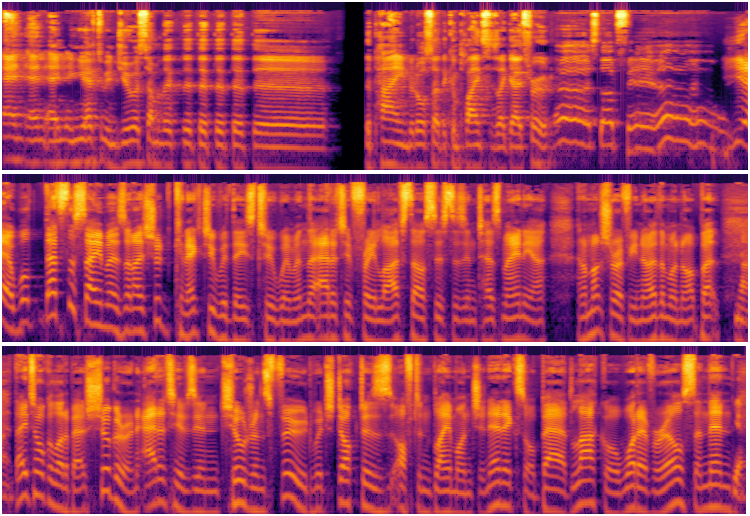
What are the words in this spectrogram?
And and and, and you have to endure some of the the the, the, the the pain, but also the complaints as I go through it. Oh, it's not fair. Oh. Yeah, well, that's the same as, and I should connect you with these two women, the additive free lifestyle sisters in Tasmania. And I'm not sure if you know them or not, but no. they talk a lot about sugar and additives in children's food, which doctors often blame on genetics or bad luck or whatever else. And then yeah.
